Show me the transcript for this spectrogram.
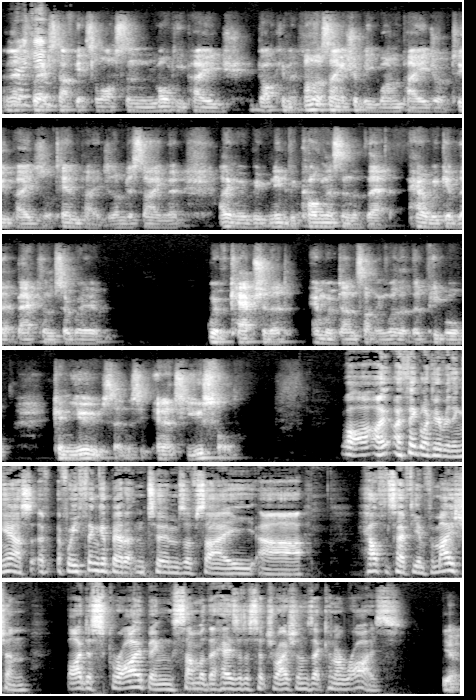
And that's again, where stuff gets lost in multi-page documents. I'm not saying it should be one page or two pages or ten pages. I'm just saying that I think we need to be cognizant of that. How we give that back to them, so we're we've captured it and we've done something with it that people can use and it's, and it's useful. Well, I, I, think like everything else, if, if, we think about it in terms of say uh, health and safety information, by describing some of the hazardous situations that can arise. Yeah.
